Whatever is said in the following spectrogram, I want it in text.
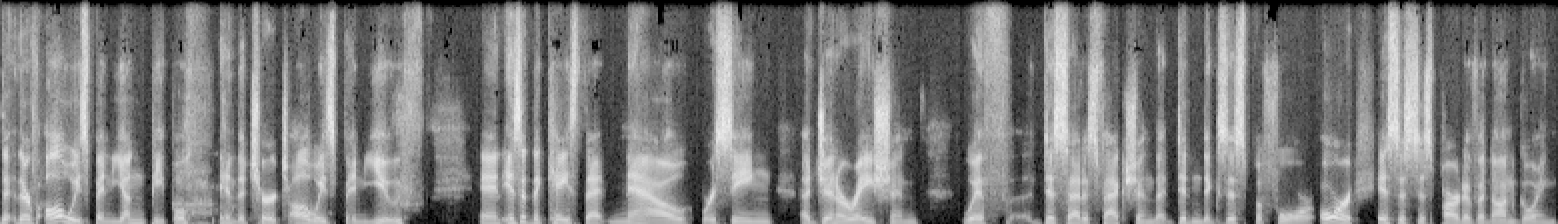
th- there have always been young people in the church, always been youth. And is it the case that now we're seeing a generation with dissatisfaction that didn't exist before? Or is this just part of an ongoing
